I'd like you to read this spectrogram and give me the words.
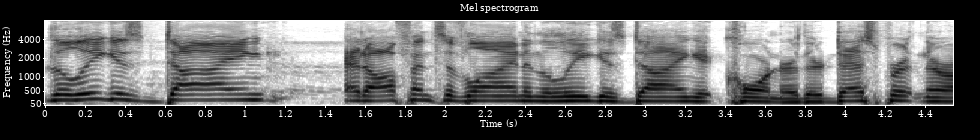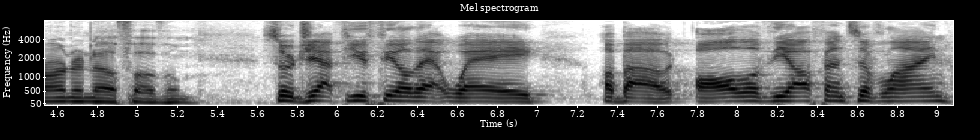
The league is dying at offensive line and the league is dying at corner. They're desperate and there aren't enough of them. So, Jeff, you feel that way about all of the offensive line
